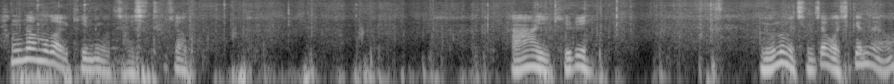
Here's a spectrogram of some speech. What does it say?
향나무가 이렇게 있는 것도 잠시 특이하고. 아, 이 길이 눈 오면 진짜 멋있겠네요.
